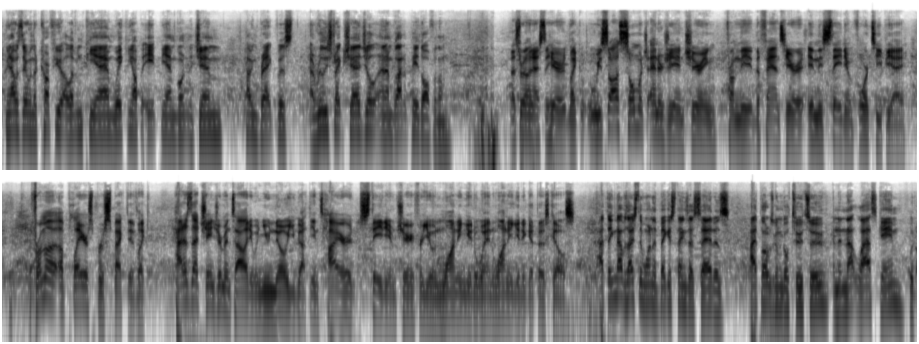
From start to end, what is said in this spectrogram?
I mean, I was there when their curfew at 11 p.m., waking up at 8 p.m., going to the gym, having breakfast. A really strict schedule, and I'm glad it paid off for them. That's really nice to hear. Like we saw so much energy and cheering from the, the fans here in the stadium for TPA. From a, a player's perspective, like how does that change your mentality when you know you've got the entire stadium cheering for you and wanting you to win, wanting you to get those kills? I think that was actually one of the biggest things I said is I thought it was going to go 2-2 and then that last game would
